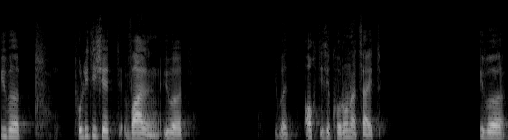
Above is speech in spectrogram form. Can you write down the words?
über politische Wahlen, über über auch diese Corona-Zeit, über,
